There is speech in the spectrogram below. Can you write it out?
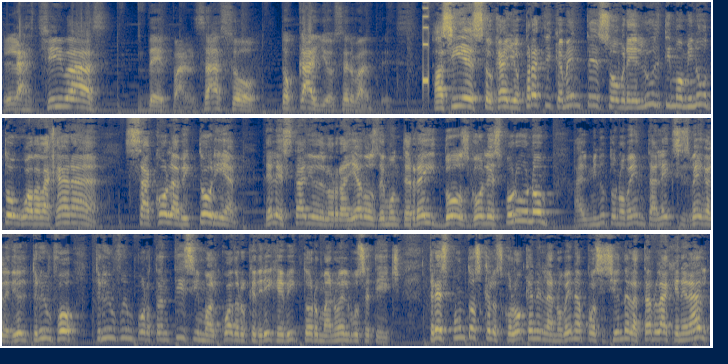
Las chivas de panzazo, Tocayo Cervantes. Así es, Tocayo. Prácticamente sobre el último minuto, Guadalajara sacó la victoria del estadio de los Rayados de Monterrey, dos goles por uno. Al minuto 90, Alexis Vega le dio el triunfo, triunfo importantísimo al cuadro que dirige Víctor Manuel Bucetich. Tres puntos que los colocan en la novena posición de la tabla general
